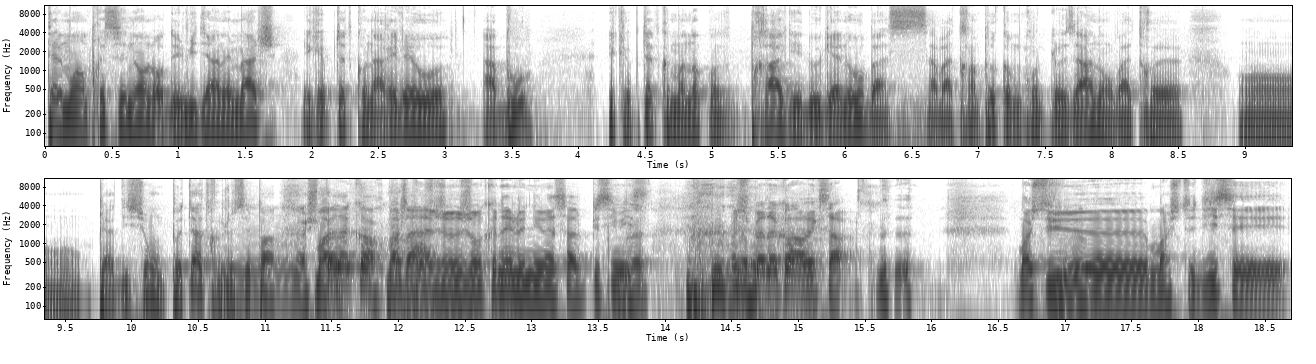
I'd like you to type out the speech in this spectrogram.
tellement impressionnant lors des huit derniers matchs et que peut-être qu'on est arrivé au, à bout et que peut-être que maintenant contre Prague et Lugano bah, ça va être un peu comme contre Lausanne on va être euh, en perdition peut-être je sais pas Mmh, Je suis Moi- pas d'accord. moi, je Bah, pense- je, je reconnais le Nilasal pessimiste. moi, je suis pas d'accord avec ça. moi, je te, euh, moi, je te dis, c'est.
